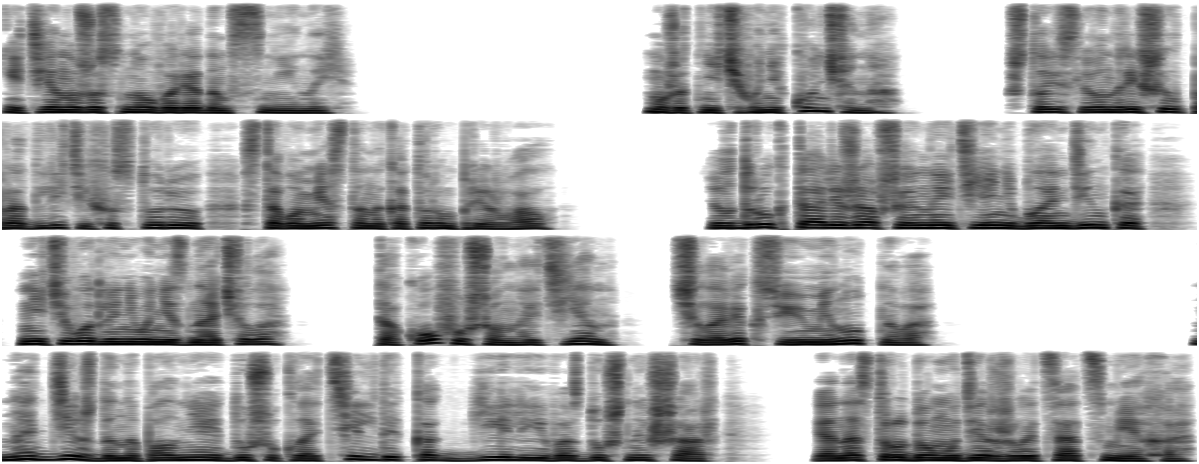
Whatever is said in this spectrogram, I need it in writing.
И Тен уже снова рядом с Ниной. Может, ничего не кончено? Что, если он решил продлить их историю с того места, на котором прервал? И вдруг та, лежавшая на Этьене блондинка, ничего для него не значила? Таков уж он, Этьен, человек сиюминутного. Надежда наполняет душу Клотильды, как гелий воздушный шар, и она с трудом удерживается от смеха.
